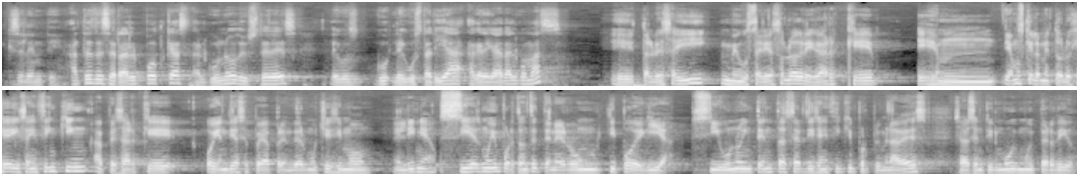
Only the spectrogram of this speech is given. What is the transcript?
Excelente. Antes de cerrar el podcast, ¿alguno de ustedes le, gustaría agregar algo más? Eh, tal vez ahí me gustaría solo agregar que, em, digamos que la metodología de Design Thinking, a pesar que hoy en día se puede aprender muchísimo en línea. Sí es muy importante tener un tipo de guía. Si uno intenta hacer design thinking por primera vez, se va a sentir muy, muy perdido.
